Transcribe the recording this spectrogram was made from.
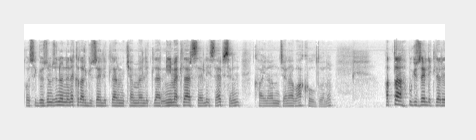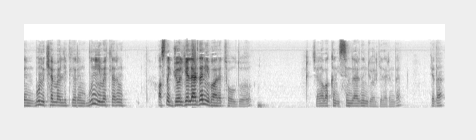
dolayısıyla gözümüzün önüne ne kadar güzellikler, mükemmellikler, nimetler seriliyse hepsinin kaynağının Cenab-ı Hak olduğunu, hatta bu güzelliklerin, bu mükemmelliklerin, bu nimetlerin aslında gölgelerden ibaret olduğu, Cenab-ı Hakk'ın isimlerinin gölgelerinden ya da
